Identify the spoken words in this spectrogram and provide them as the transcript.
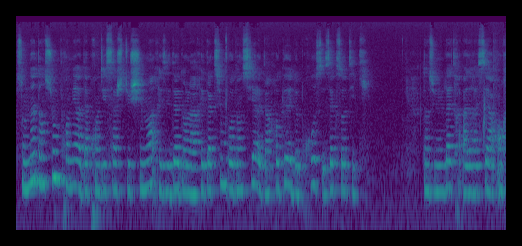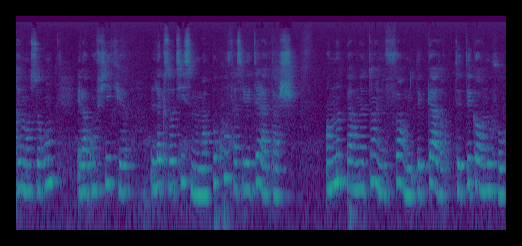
Son intention première d'apprentissage du chinois résidait dans la rédaction potentielle d'un recueil de prose exotiques. Dans une lettre adressée à Henri Monseron, il a confié que l'exotisme m'a beaucoup facilité la tâche, en me permettant une forme, des cadres, des décors nouveaux.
